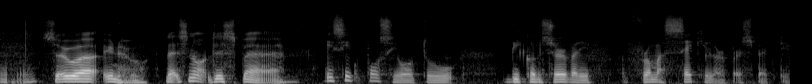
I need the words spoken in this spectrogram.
Mm-hmm. So, uh, you know, let's not despair. Is it possible to be conservative from a secular perspective?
